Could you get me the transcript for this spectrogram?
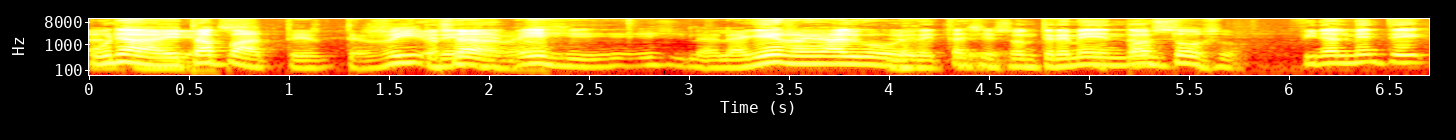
Una días. etapa terrible. O sea, es, es- la, la guerra es algo. Los este, detalles son tremendos. espantoso. Finalmente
